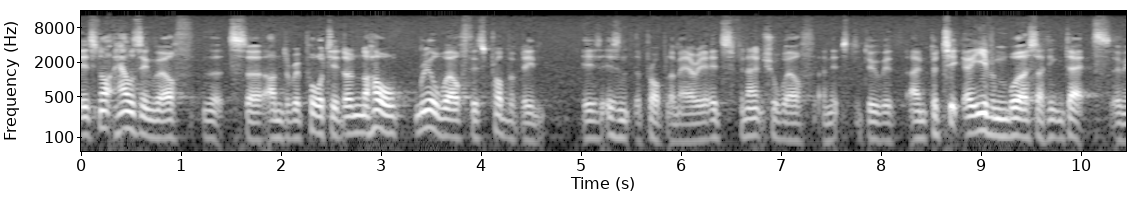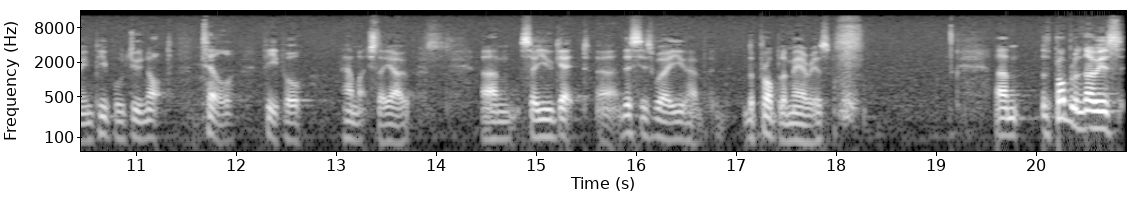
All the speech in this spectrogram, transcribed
it's not housing wealth that's uh, underreported, and the whole real wealth is probably is, isn't the problem area. It's financial wealth, and it's to do with, and partic- even worse, I think, debts. I mean, people do not tell people how much they owe. Um, so you get, uh, this is where you have the problem areas. Um, the problem, though, is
